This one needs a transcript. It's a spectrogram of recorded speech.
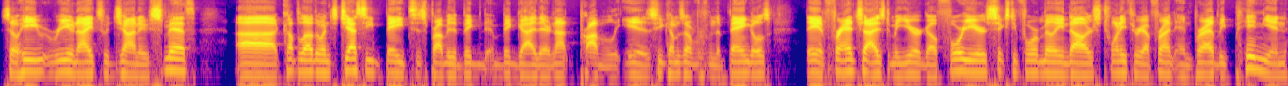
So he reunites with Jonnu Smith. Uh, a couple other ones. Jessie Bates is probably the big big guy there. Not probably is. He comes over from the Bengals. They had franchised him a year ago. Four years, $64 million, 23 up front. And Bradley Pinion.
